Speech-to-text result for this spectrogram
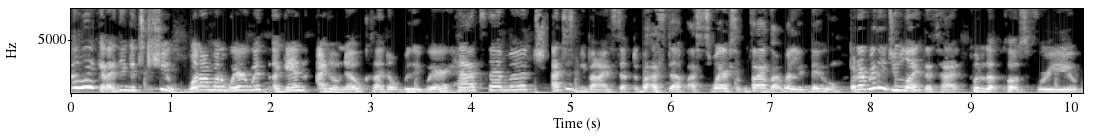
I like it. I think it's cute. What I'm gonna wear it with, again, I don't know because I don't really wear hats that much. I just be buying stuff to buy stuff. I swear sometimes I really do. But I really do like this hat. Put it up close for you.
